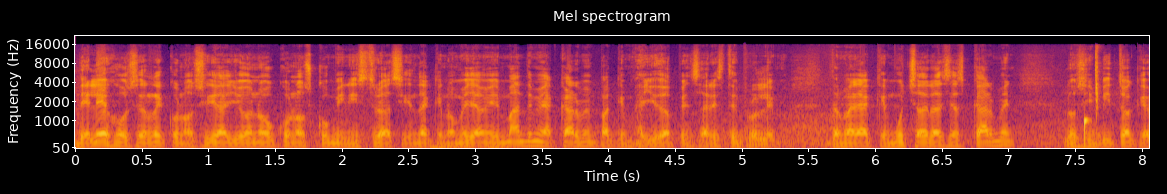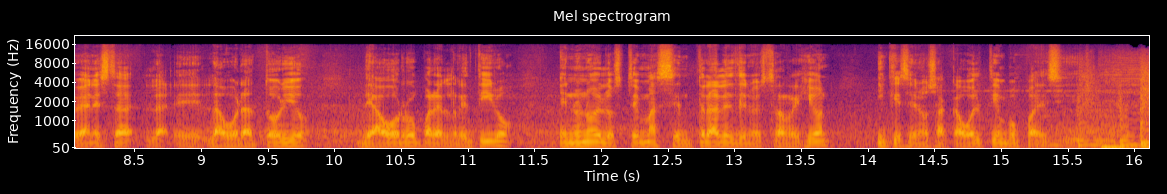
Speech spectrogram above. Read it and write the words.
de lejos es reconocida. Yo no conozco ministro de Hacienda que no me llame, mándeme a Carmen para que me ayude a pensar este problema. De tal manera que muchas gracias Carmen, los invito a que vean este laboratorio de ahorro para el retiro en uno de los temas centrales de nuestra región y que se nos acabó el tiempo para decidir.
